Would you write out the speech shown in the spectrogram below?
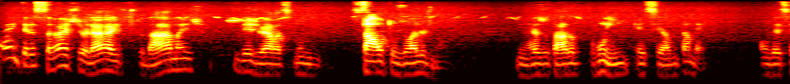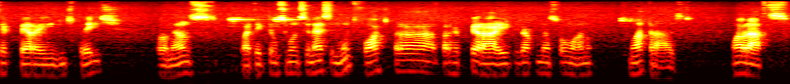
é interessante de olhar e estudar, mas vejo ela assim, não salta os olhos não um resultado ruim esse ano também. Vamos ver se recupera aí em 23, pelo menos vai ter que ter um segundo semestre muito forte para recuperar aí, que já começou o ano no atraso. Um abraço.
